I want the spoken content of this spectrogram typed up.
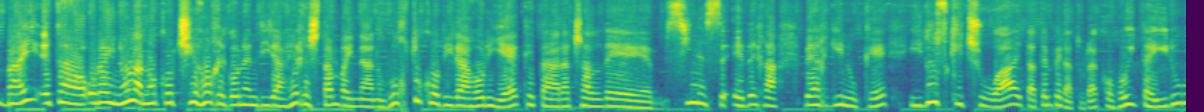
Bai, eta oraino lanoko txihor egonen dira herrestan, baina hurtuko dira horiek eta aratsalde zinez edera behar ginuke, iduzkitsua eta temperaturako hoita iru,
